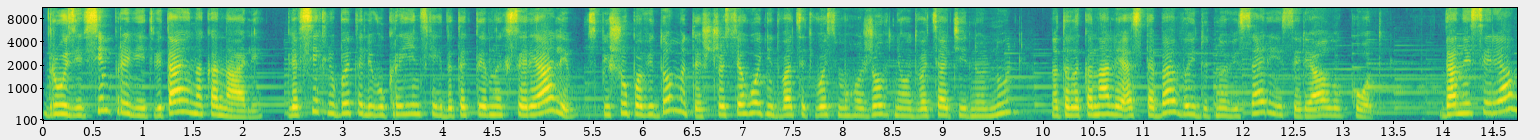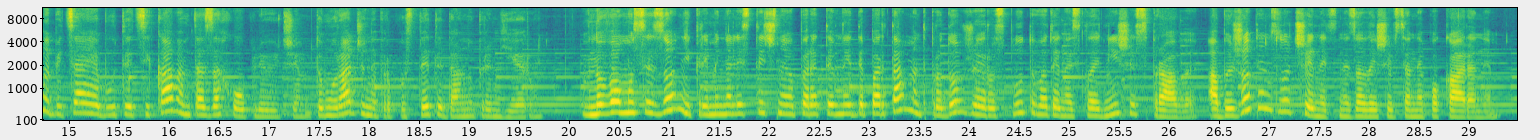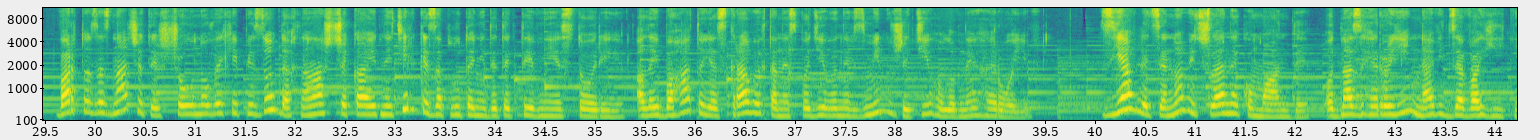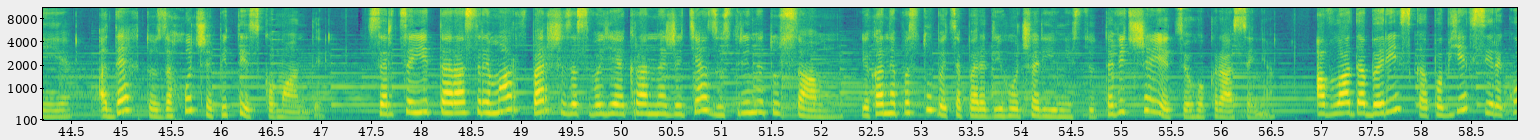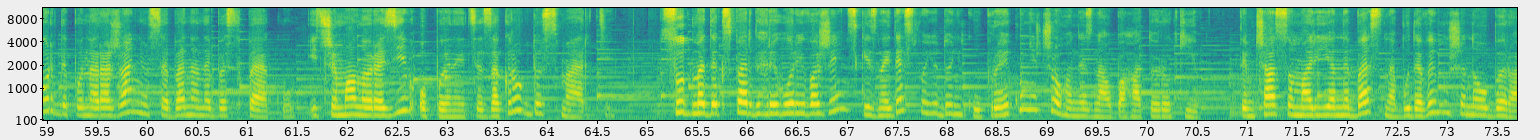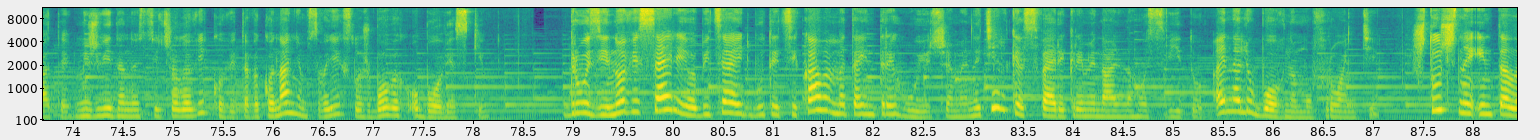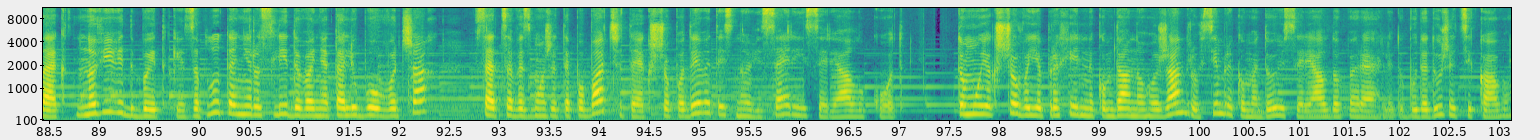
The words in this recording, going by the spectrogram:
Друзі, всім привіт! Вітаю на каналі. Для всіх любителів українських детективних серіалів спішу повідомити, що сьогодні, 28 жовтня о 20.00, на телеканалі СТБ вийдуть нові серії серіалу Код. Даний серіал обіцяє бути цікавим та захоплюючим, тому раджу не пропустити дану прем'єру. В новому сезоні криміналістичний оперативний департамент продовжує розплутувати найскладніші справи, аби жоден злочинець не залишився непокараним. Варто зазначити, що у нових епізодах на нас чекають не тільки заплутані детективні історії, але й багато яскравих та несподіваних змін в житті головних героїв. З'являться нові члени команди. Одна з героїнь навіть завагітніє, а дехто захоче піти з команди. Серцеїд Тарас Римар вперше за своє екранне життя зустріне ту саму, яка не поступиться перед його чарівністю та відшиє цього красення. А влада Берізка поб'є всі рекорди по наражанню себе на небезпеку і чимало разів опиниться за крок до смерті. Судмедексперт Григорій Важинський знайде свою доньку, про яку нічого не знав багато років. Тим часом Марія Небесна буде вимушена обирати між відданості чоловікові та виконанням своїх службових обов'язків. Друзі, нові серії обіцяють бути цікавими та інтригуючими не тільки в сфері кримінального світу, а й на любовному фронті. Штучний інтелект, нові відбитки, заплутані розслідування та любов в очах все це ви зможете побачити, якщо подивитесь нові серії серіалу Код. Тому, якщо ви є прихильником даного жанру, всім рекомендую серіал до перегляду, буде дуже цікаво.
